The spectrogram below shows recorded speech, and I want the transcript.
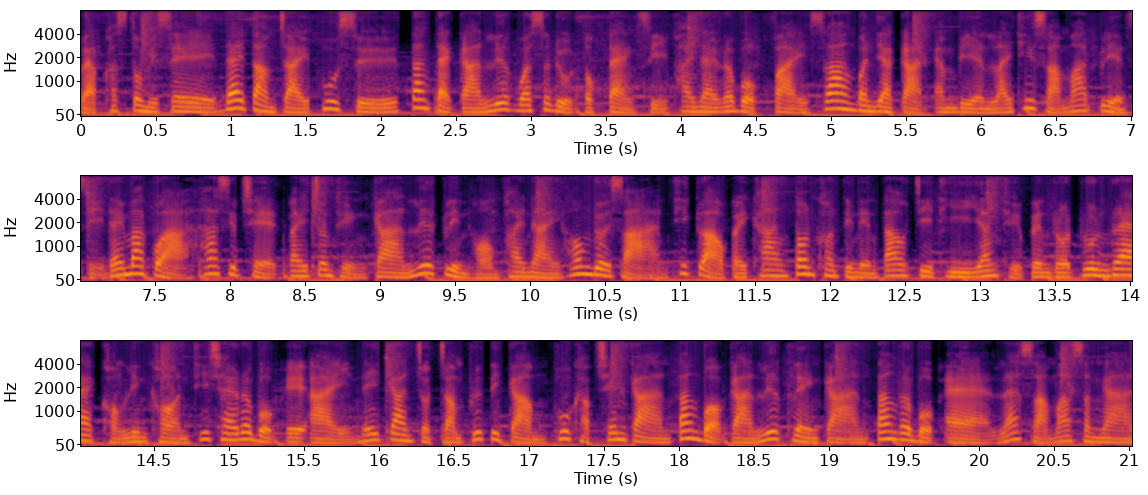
แบบคัสตอมิเซได้ตามใจผู้ซื้อ ตั้งแต่การเลือกวัสดุตกแต่งสีภายในระบบไฟสร้างบรรยากาศแอมเบียนไลท์ที่สามารถเปลี่ยนสีได้มากกว่า 50 เฉดไปจนถึงการเลือกกลิ่นหอมภายในห้องโดยสารที่กล่าวไปข้างต้น Continental GT ยังถือเป็นรถรุ่นแรกของลินคอนที่ใช้ระบบ AI ในการจดจำพฤติกรรมผู้ขับเช่นการตั้งเบาะการเลือกเพลงการตั้งระบบแอร์และสามารถสั่งงาน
